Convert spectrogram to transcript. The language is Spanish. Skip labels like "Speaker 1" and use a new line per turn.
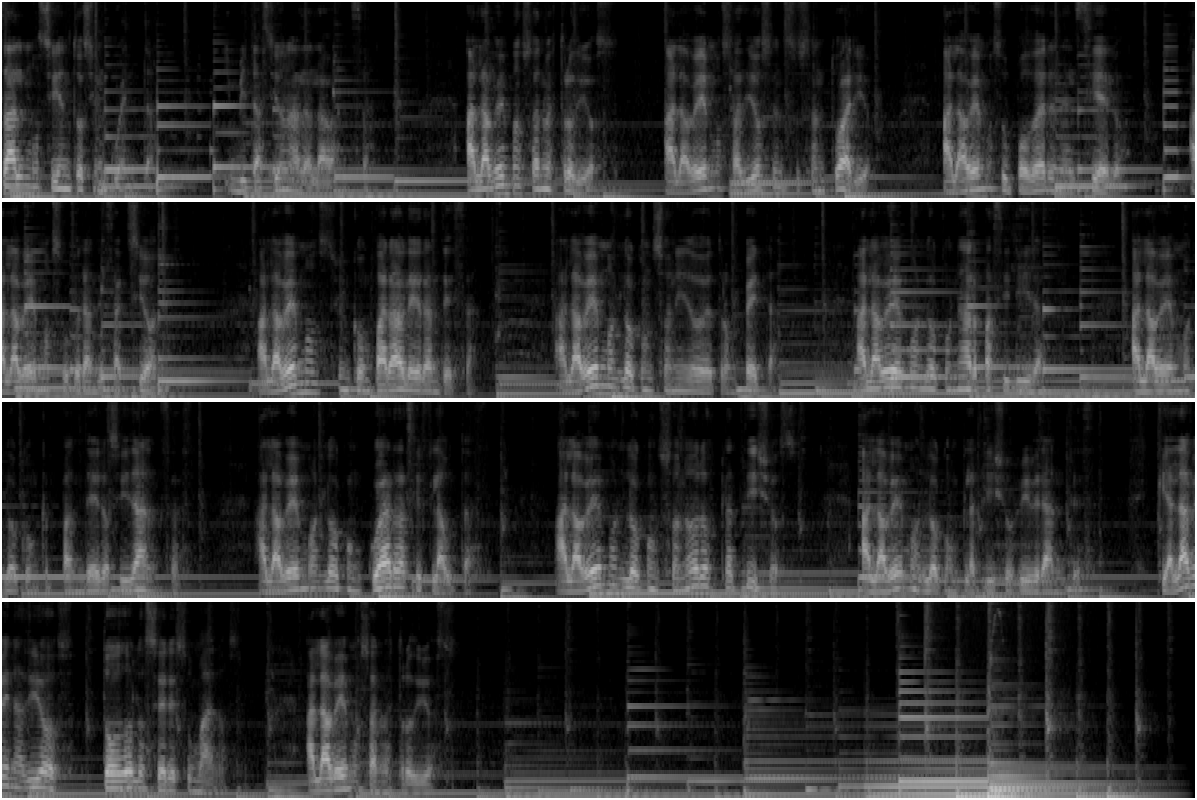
Salmo 150. Invitación a la alabanza. Alabemos a nuestro Dios. Alabemos a Dios en su santuario. Alabemos su poder en el cielo. Alabemos sus grandes acciones. Alabemos su incomparable grandeza. Alabémoslo con sonido de trompeta. Alabémoslo con arpas y liras. Alabémoslo con panderos y danzas. Alabémoslo con cuerdas y flautas Alabémoslo con sonoros platillos, alabémoslo con platillos vibrantes. Que alaben a Dios todos los seres humanos. Alabemos a nuestro Dios.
